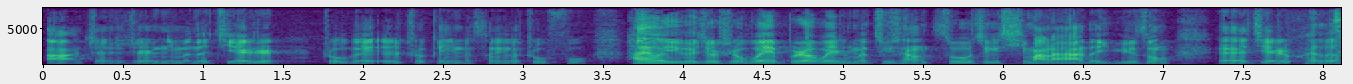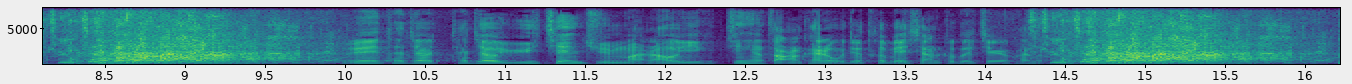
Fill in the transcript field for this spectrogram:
啊，这是这是你们的节日，祝给祝给你们送一个祝福。还有一个就是我也不知道为什么就想祝这个喜马拉雅的于总呃节日快乐。因为他叫他叫于建军嘛然后一今天早上开始我就特别想祝他节日快乐。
